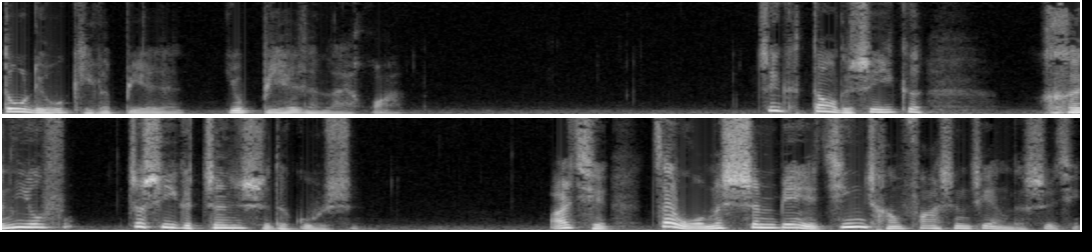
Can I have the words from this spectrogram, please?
都留给了别人，由别人来花。这个到底是一个很有，这是一个真实的故事，而且在我们身边也经常发生这样的事情。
